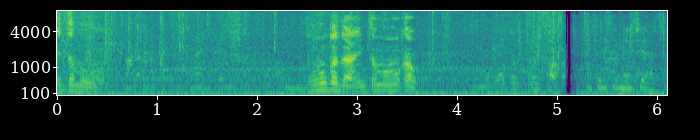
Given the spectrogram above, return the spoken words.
এই তো মোমো। মোমো কোথায়? আমি তো মোমো খাব। এটা সব নিচে আছে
